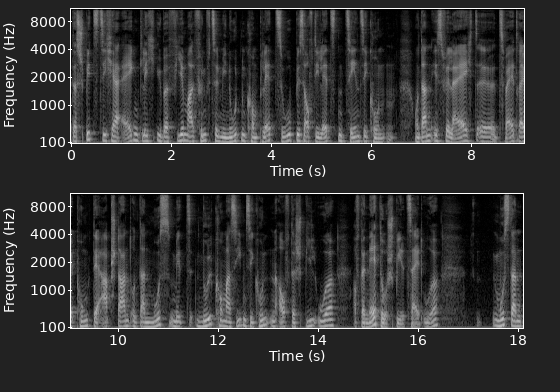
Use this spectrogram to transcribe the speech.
das spitzt sich ja eigentlich über 4 mal 15 Minuten komplett zu, bis auf die letzten 10 Sekunden. Und dann ist vielleicht äh, zwei, drei Punkte Abstand und dann muss mit 0,7 Sekunden auf der Spieluhr, auf der Netto-Spielzeituhr, muss dann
